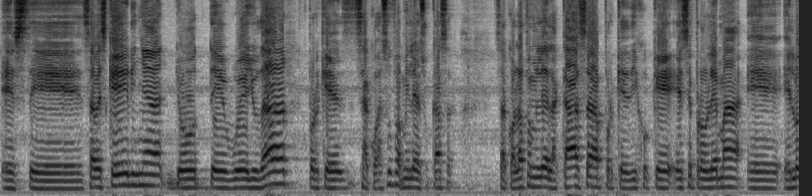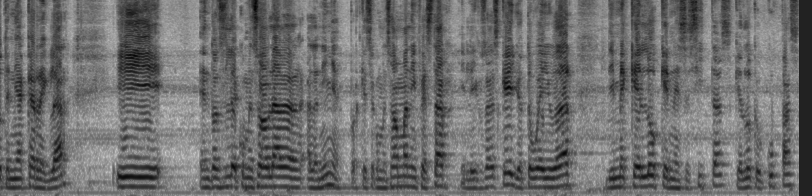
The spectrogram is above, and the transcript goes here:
este, ¿sabes qué, niña? Yo te voy a ayudar porque sacó a su familia de su casa. Sacó a la familia de la casa porque dijo que ese problema eh, él lo tenía que arreglar. Y entonces le comenzó a hablar a, la niña porque se comenzó a manifestar. Y le dijo, ¿sabes qué? Yo te voy a ayudar. Dime qué es lo que necesitas, qué es lo que ocupas.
